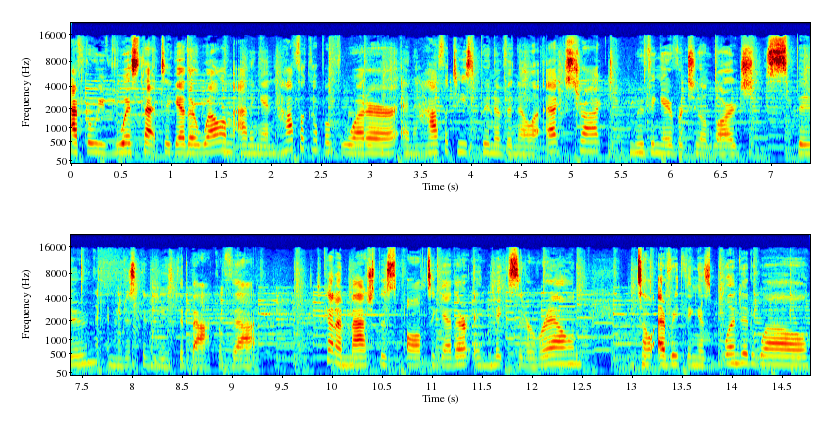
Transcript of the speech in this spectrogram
After we've whisked that together well, I'm adding in half a cup of water and half a teaspoon of vanilla extract, moving over to a large spoon, and I'm just going to use the back of that to kind of mash this all together and mix it around until everything is blended well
